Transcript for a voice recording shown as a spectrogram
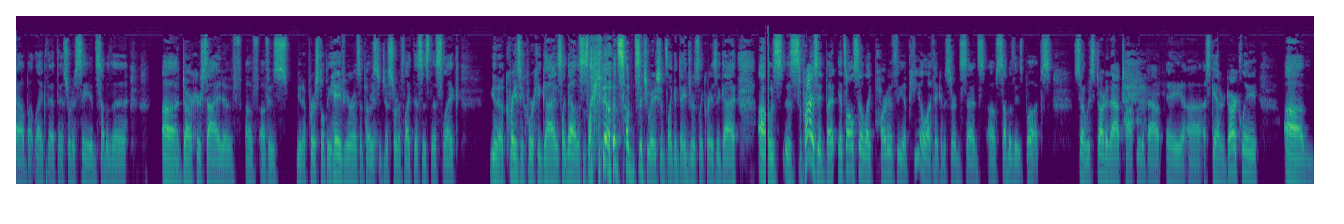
now, but like that they're sort of seeing some of the uh, darker side of of of his you know personal behavior as opposed yeah. to just sort of like this is this like you know crazy quirky guy. It's like no, this is like you know in some situations like a dangerously crazy guy. Uh, was is surprising, but it's also like part of the appeal I think in a certain sense of some of these books So we started out talking about a uh, a Scanner Darkly, um,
